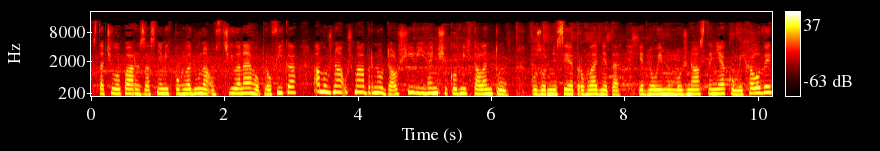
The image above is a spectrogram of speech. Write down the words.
Stačilo pár zasněných pohledů na ostříleného profíka a možná už má Brno další líheň šikovných talentů. Pozorně si je prohlédněte. Jednou jim možná stejně jako Michalovi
